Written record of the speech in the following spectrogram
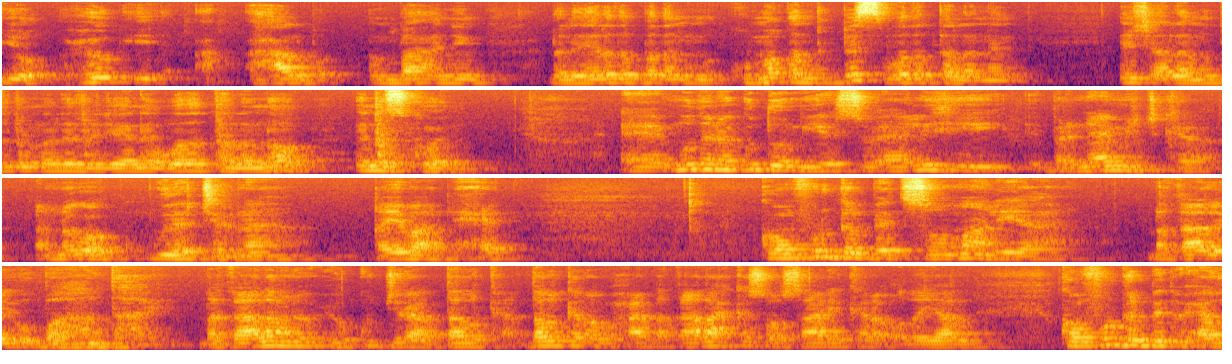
iyo xoog iyo xaalba baahanyin dhalinyarada badan kuma qanto bes wada talaneen insha allah muddo dhowna la rajeynaya wada talano in iskoyn mudane guddoomiye su'aalihii barnaamijka annagoo guda jirna qeybaha dhexe. Koonfur galbeed soomaaliya dhaqaalay u baahan tahay. Dhaqaalahana wuxuu ku jiraa dalka. Dalkana waxaa dhaqaalaha ka soo saari kara odayaal. Koonfur galbeed waxaa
